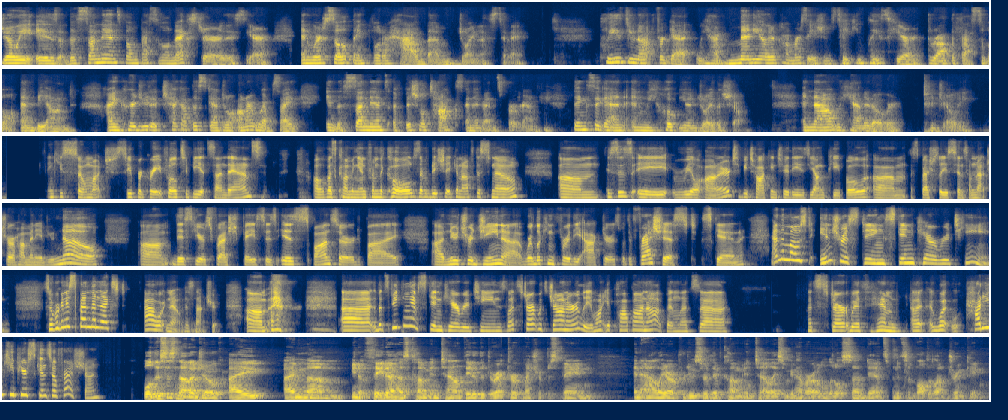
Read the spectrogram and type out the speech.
Joey is the Sundance Film Festival next year this year, and we're so thankful to have them join us today. Please do not forget, we have many other conversations taking place here throughout the festival and beyond. I encourage you to check out the schedule on our website in the Sundance Official Talks and Events program. Thanks again, and we hope you enjoy the show. And now we hand it over to Joey. Thank you so much. Super grateful to be at Sundance. All of us coming in from the colds, everybody shaking off the snow. Um, this is a real honor to be talking to these young people, um, especially since I'm not sure how many of you know. Um, this year's Fresh Faces is sponsored by uh, Neutrogena. We're looking for the actors with the freshest skin and the most interesting skincare routine. So we're going to spend the next hour. No, that's not true. Um, uh, but speaking of skincare routines, let's start with John Early. Why don't you pop on up and let's uh, let's start with him. Uh, what? How do you keep your skin so fresh, John? Well, this is not a joke. I I'm, um, you know, Theda has come in town. Theda, the director of my trip to Spain, and Ali, our producer, they've come into LA so we can have our own little Sundance, and it's involved a lot of drinking.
